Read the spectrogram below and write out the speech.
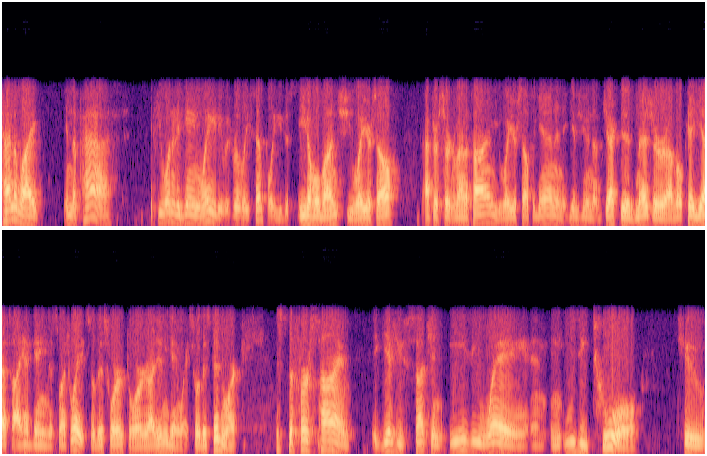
kind of like in the past, if you wanted to gain weight, it was really simple. You just eat a whole bunch, you weigh yourself. After a certain amount of time, you weigh yourself again, and it gives you an objective measure of, okay, yes, I have gained this much weight, so this worked, or I didn't gain weight, so this didn't work. This is the first time it gives you such an easy way and an easy tool to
